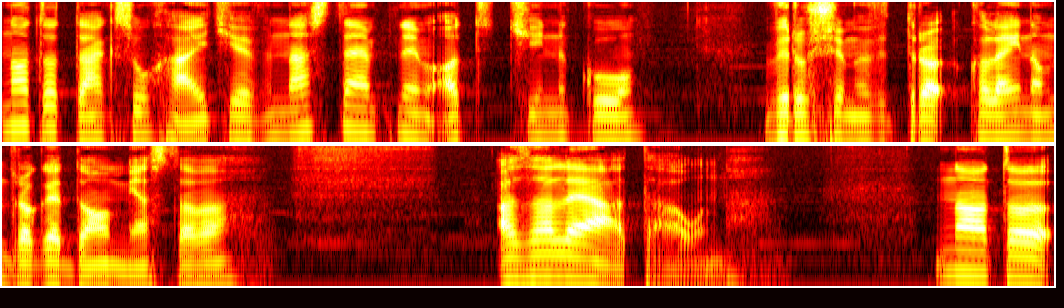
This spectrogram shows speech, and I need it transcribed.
No to tak, słuchajcie, w następnym odcinku wyruszymy w dro kolejną drogę do miasta Azalea Town. No to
